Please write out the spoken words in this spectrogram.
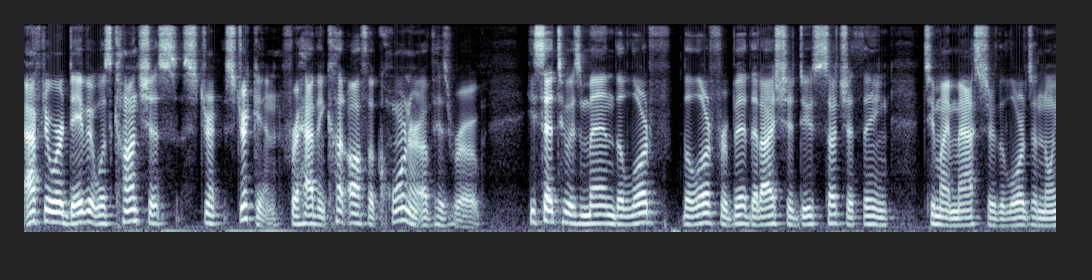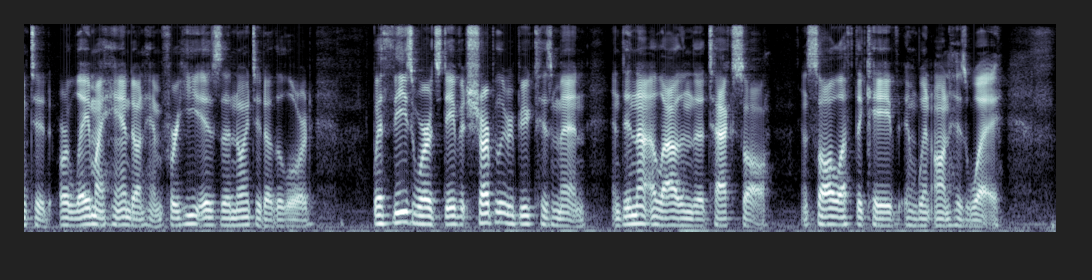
Afterward, David was conscience stri- stricken for having cut off a corner of his robe. He said to his men, "The Lord, the Lord forbid that I should do such a thing to my master, the Lord's anointed, or lay my hand on him, for he is the anointed of the Lord. With these words, David sharply rebuked his men and did not allow them to attack Saul. And Saul left the cave and went on his way.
